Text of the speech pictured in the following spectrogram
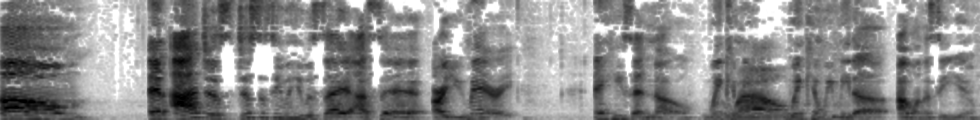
Um, and I just just to see what he would say, I said, "Are you married?" And he said, "No. When can Wow. we when can we meet up? I want to see you."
